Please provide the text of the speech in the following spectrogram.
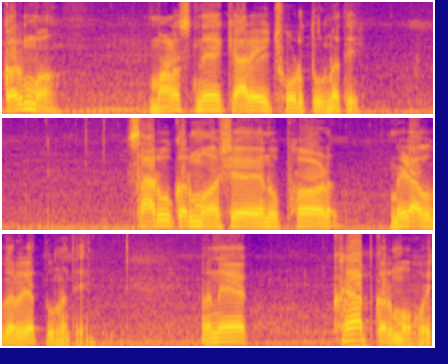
કર્મ માણસને ક્યારેય છોડતું નથી. સારું કર્મ હશે, એનું ફળ મેળા વગર રહેતું નથી. અને ખરાબ કર્મ હોય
